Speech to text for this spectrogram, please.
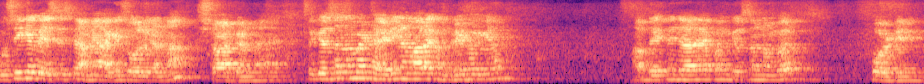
उसी के बेसिस पे हमें आगे सोल्व करना स्टार्ट करना है। तो क्वेश्चन नंबर थर्टीन हमारा कंप्लीट हो गया। अब देखने जा रहे हैं अपन question number fourteen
